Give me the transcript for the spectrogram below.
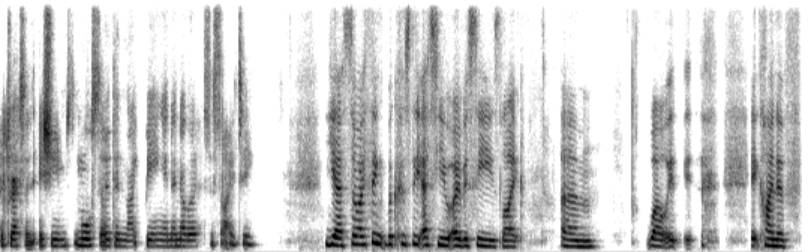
address those issues more so than like being in another society? Yeah, so I think because the SU oversees like um well it it, it kind of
